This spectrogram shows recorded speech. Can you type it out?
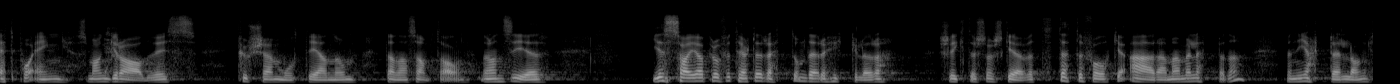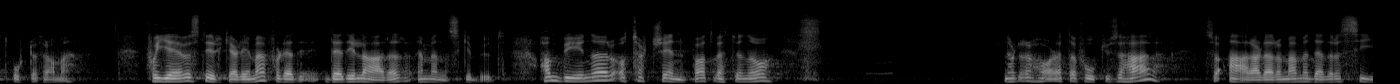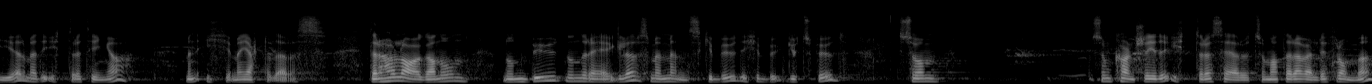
et poeng som han gradvis pusher mot gjennom denne samtalen. Når han sier Jesaja profeterte rett om dere hyklere, slik det står skrevet. Dette folket ærer meg med leppene, men hjertet er langt borte fra meg. Forgjeves styrker de meg, for det de, det de lærer, er menneskebud. Han begynner å touche inn på at vet du nå, Når dere har dette fokuset her, så ærer dere meg med det dere sier, med de ytre tinga men ikke med hjertet deres. Dere har laga noen, noen, bud, noen regler, som er menneskebud, ikke Guds bud, som, som kanskje i det ytre ser ut som at dere er veldig fromme,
